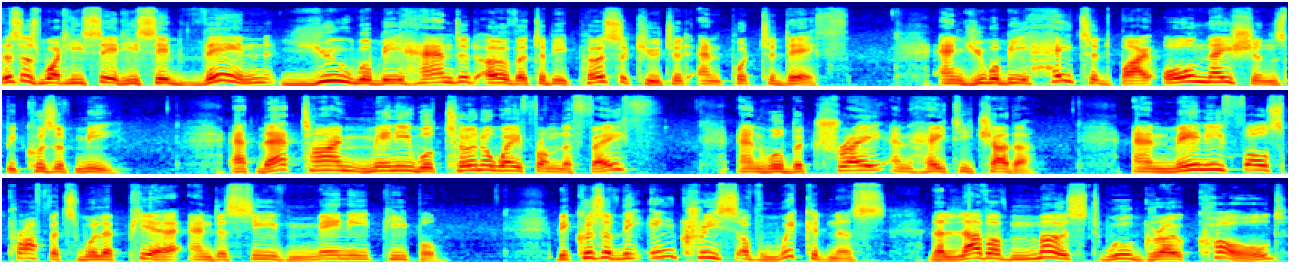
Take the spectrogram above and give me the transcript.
This is what he said. He said, Then you will be handed over to be persecuted and put to death, and you will be hated by all nations because of me. At that time, many will turn away from the faith and will betray and hate each other. And many false prophets will appear and deceive many people. Because of the increase of wickedness, the love of most will grow cold,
